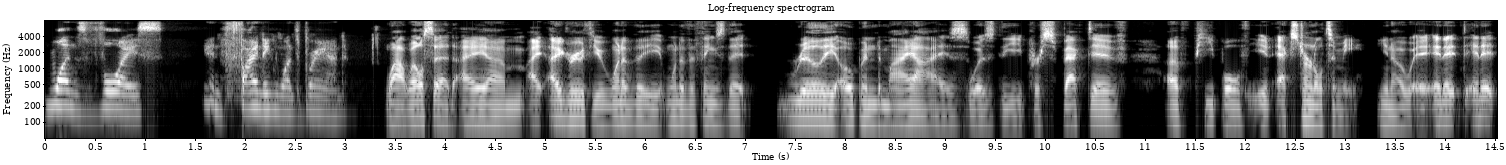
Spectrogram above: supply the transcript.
one's voice and finding one's brand. Wow, well said. I um I, I agree with you. One of the one of the things that really opened my eyes was the perspective of people external to me. You know, and it and it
